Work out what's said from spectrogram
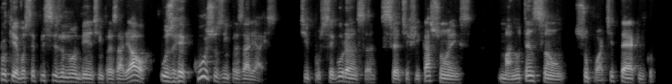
porque você precisa, no ambiente empresarial, os recursos empresariais, tipo segurança, certificações, manutenção, suporte técnico.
